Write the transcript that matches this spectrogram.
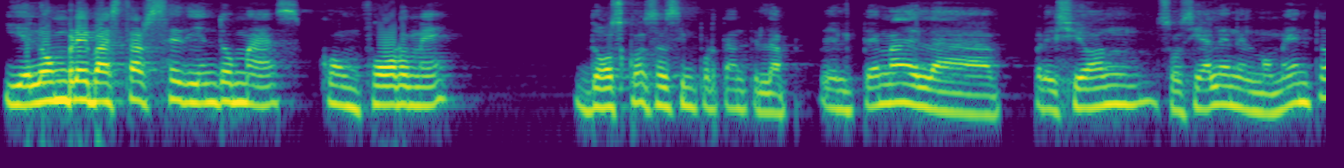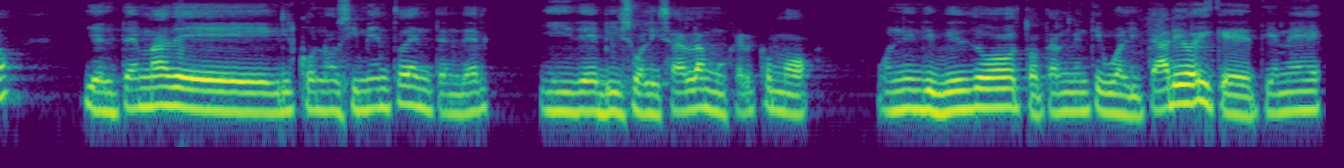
y el hombre va a estar cediendo más conforme dos cosas importantes, la- el tema de la presión social en el momento y el tema del conocimiento de entender y de visualizar a la mujer como un individuo totalmente igualitario y que tiene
